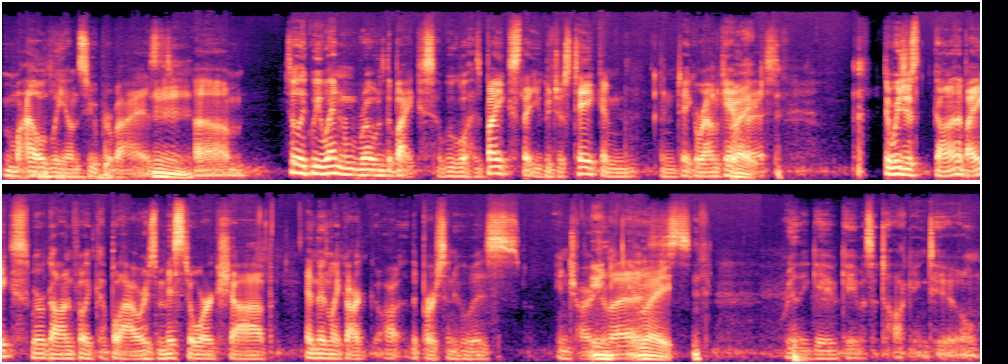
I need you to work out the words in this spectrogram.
mildly unsupervised. Um, so like we went and rode the bikes. So Google has bikes that you could just take and, and take around campus. So we just got on the bikes. We were gone for like a couple hours, missed a workshop, and then like our, our the person who was in charge In- of us right. really gave gave us a talking to.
